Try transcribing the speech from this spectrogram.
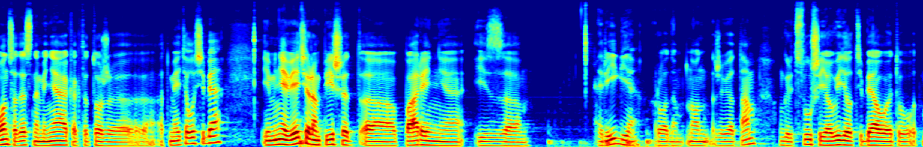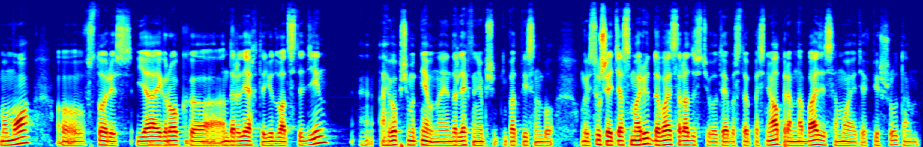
Он, соответственно, меня как-то тоже отметил у себя. И мне вечером пишет а, парень из Риги родом, но он живет там. Он говорит, слушай, я увидел тебя у этого вот Момо э, в сторис. Я игрок э, Андерлехта Ю-21, а его почему-то не было, на Андерлехта у него почему-то не подписан был. Он говорит, слушай, я тебя смотрю, давай с радостью, вот я бы с тобой поснимал прямо на базе самой, я тебе впишу, там,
